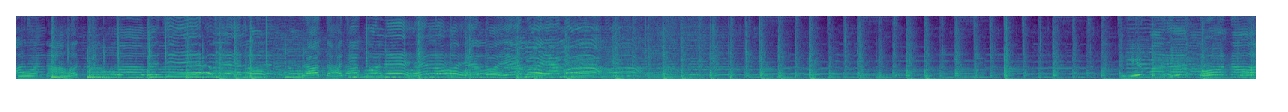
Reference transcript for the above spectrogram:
કોના હતું આવજે વેલો રાધાજી બોલે હેલો હેલો હેલો હેલો. હે મારા કોના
